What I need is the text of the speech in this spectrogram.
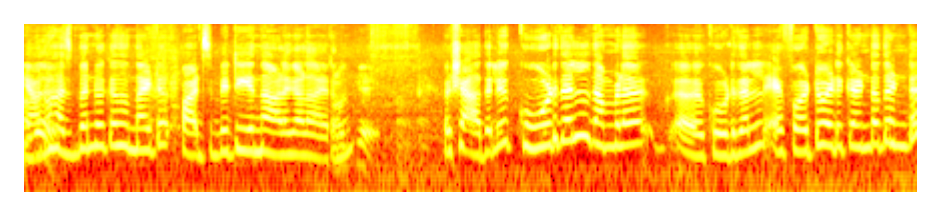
ഞാനും ഹസ്ബൻഡും ഒക്കെ നന്നായിട്ട് പാർട്ടിസിപ്പേറ്റ് ചെയ്യുന്ന ആളുകളായിരുന്നു. പക്ഷെ അതിൽ കൂടുതൽ നമ്മൾ കൂടുതൽ എഫേർട്ടും എടുക്കേണ്ടതുണ്ട്.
